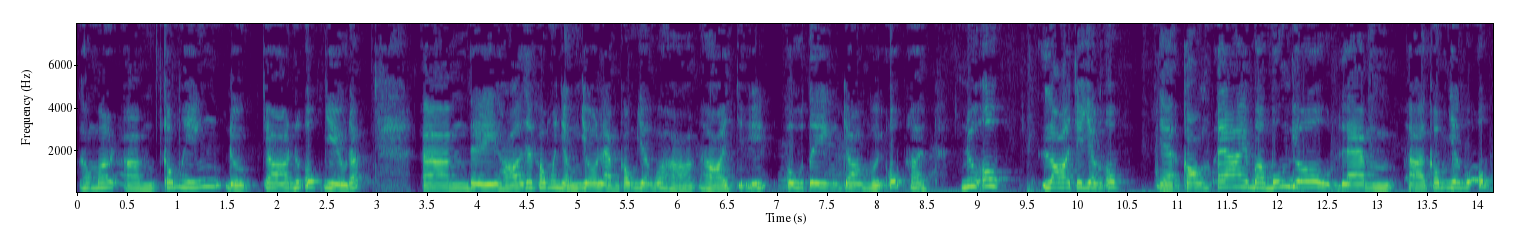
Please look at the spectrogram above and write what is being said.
không có um, cống hiến được cho nước úc nhiều đó. Um, thì họ sẽ không có nhận vô làm công dân của họ. Họ chỉ ưu tiên cho người úc thôi. Nước úc lo cho dân úc dạ còn ai mà muốn vô làm uh, công dân của úc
